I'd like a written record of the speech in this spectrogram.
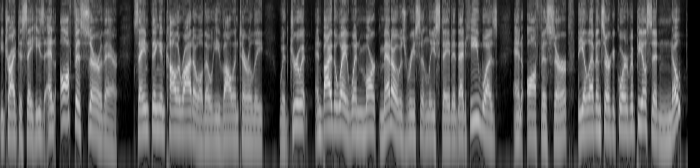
He tried to say he's an officer there. Same thing in Colorado, although he voluntarily withdrew it. And by the way, when Mark Meadows recently stated that he was an officer, the 11th Circuit Court of Appeal said, nope,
